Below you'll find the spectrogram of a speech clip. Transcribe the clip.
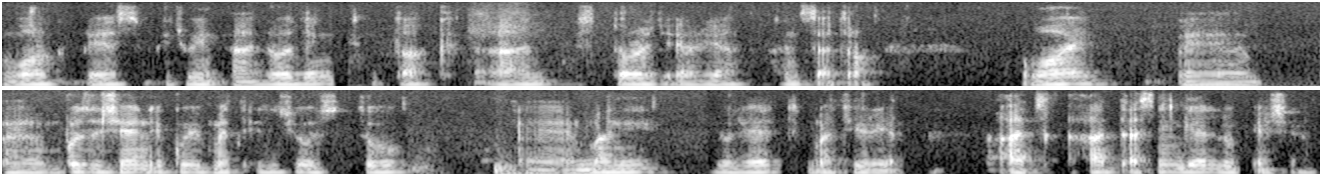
workplace, between a loading dock and storage area, etc. While uh, uh, position equipment is used to uh, manipulate material at, at a single location.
